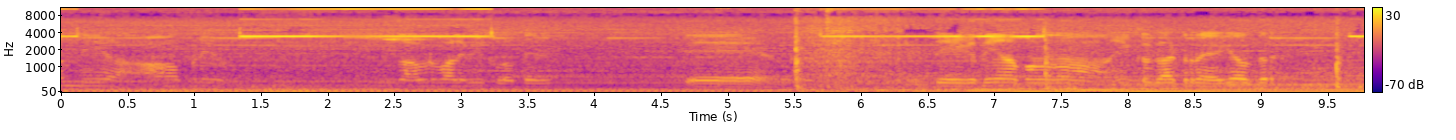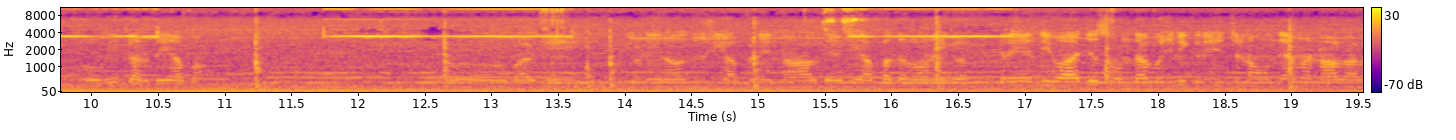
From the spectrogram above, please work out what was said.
ਬੰਦੇ ਆ ਆਪਣੇ ਰਾਵੜ ਵਾਲੇ ਵੀ ਖਲੋਤੇ ਨੇ। ਤੇ ਦੇਖਦੇ ਆ ਆਪਾਂ, ਇੱਕ ਗੱਡ ਰਹਿ ਗਿਆ ਉਧਰ, ਉਹ ਵੀ ਕਰਦੇ ਆ ਆਪਾਂ। ਬਾਕੀ ਜੁੜੇ ਰਹੋ ਤੁਸੀਂ ਆਪਣੇ ਨਾਲ ਦੇ ਵੀ ਆਪਾਂ ਦਿਵਾਉਣੇ ਕਿ ਕ੍ਰੇਨ ਦੀ ਆਵਾਜ਼ ਸੁਣਦਾ ਕੁਝ ਨਹੀਂ ਕ੍ਰੇਨ ਚਲਾਉਂਦੇ ਆ ਮੈਂ ਨਾਲ ਨਾਲ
